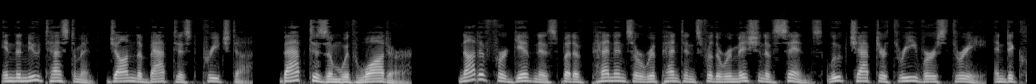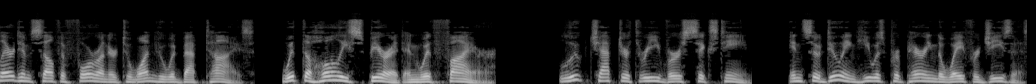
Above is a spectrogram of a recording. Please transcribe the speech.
In the New Testament, John the Baptist preached a baptism with water, not of forgiveness but of penance or repentance for the remission of sins Luke chapter 3 verse 3, and declared himself a forerunner to one who would baptize with the Holy Spirit and with fire. Luke chapter 3 verse 16. In so doing he was preparing the way for Jesus.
